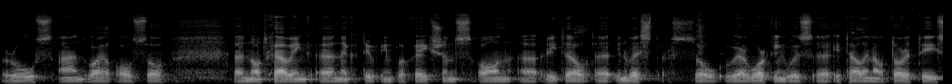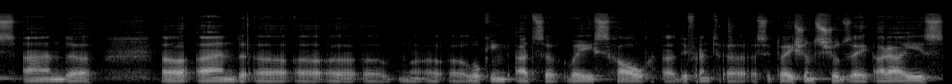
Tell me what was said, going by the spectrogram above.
rules and while also uh, not having uh, negative implications on uh, retail investors. So we are working with Italian authorities and uh, and uh, uh, looking at the ways how different situations, should they arise,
